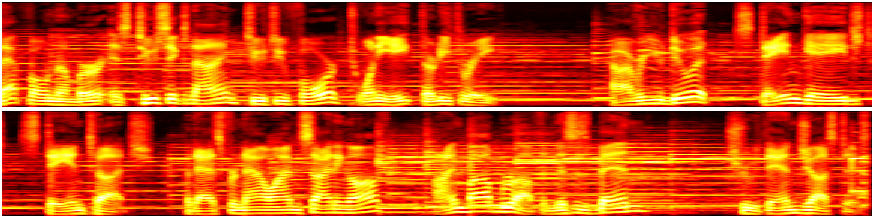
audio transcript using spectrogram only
That phone number is 269 224 2833. However, you do it, stay engaged, stay in touch. But as for now, I'm signing off. I'm Bob Ruff, and this has been Truth and Justice.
